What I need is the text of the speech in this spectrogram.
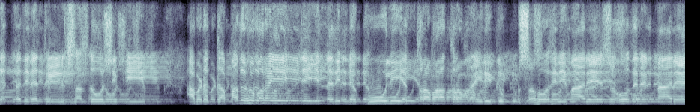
ജന്മദിനത്തിൽ സന്തോഷിക്കുകയും അവിടുത്തെ മധു പറയുകയും ചെയ്യുന്നതിന്റെ കൂലി എത്രമാത്രമായിരിക്കും സഹോദരിമാരെ സഹോദരന്മാരെ?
